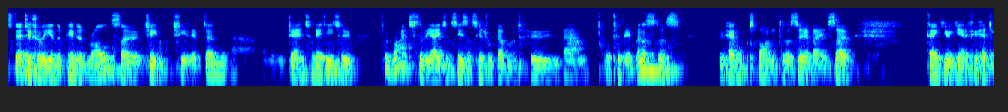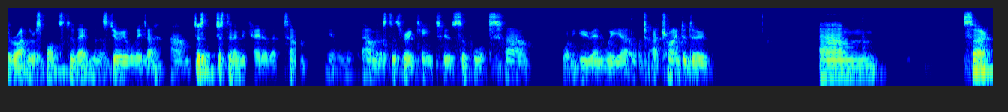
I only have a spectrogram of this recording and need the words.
statutorily independent role. So she she leapt in, Jan Tinetti, to to write to the agencies and central government who um, or to their ministers who hadn't responded to the survey. So thank you again if you had to write the response to that ministerial letter. Um, just just an indicator that um, you know, our minister is very keen to support uh, what you and we are, are trying to do. Um, so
